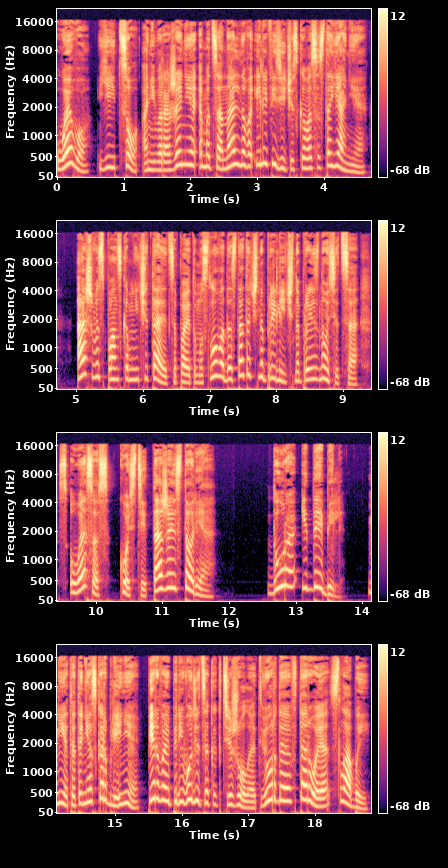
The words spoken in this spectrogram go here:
Уэво – яйцо, а не выражение эмоционального или физического состояния – Аж в испанском не читается, поэтому слово достаточно прилично произносится. С уэсос – кости, та же история. Дура и дебиль. Нет, это не оскорбление. Первое переводится как тяжелое, твердое, второе – слабый.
